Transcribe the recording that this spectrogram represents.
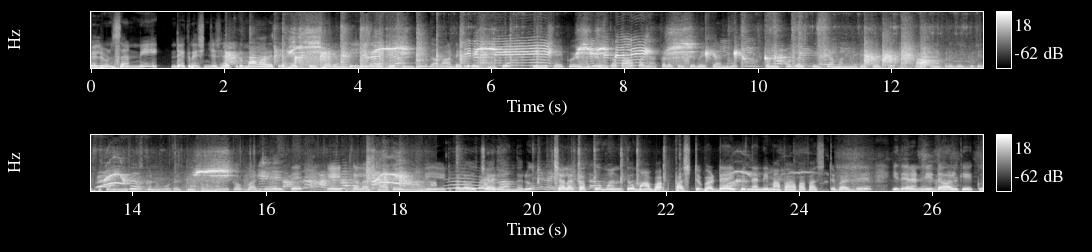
బెలూన్స్ అన్నీ డెకరేషన్ చేసేటప్పుడు మా వారైతే హెల్ప్ చేశారండి. ఇలా అయితే సింపుల్గా మా డెకరేషన్ అయితే ఫినిష్ అయిపోయింది. ఇంకా పాపని అక్కడ కూర్చోబెట్టాను. కొన్ని ఫొటోస్ తీసామని చెప్పేసి పాపని అక్కడ కూర్చోబెట్టేసి కొన్ని చేసుకున్న ఫొటోస్ తీసాను. ఇంకా బర్త్డే అయితే ఎయిట్ కలా స్టార్ట్ అయిందండి. ఎయిట్ కలా వచ్చారు అందరూ. చాలా తక్కువ మంత్ మా ఫస్ట్ బర్త్డే అయిపోయిందండి. మా పాప ఫస్ట్ బర్త్డే. ఇదేనండి డాల్ కేకు.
